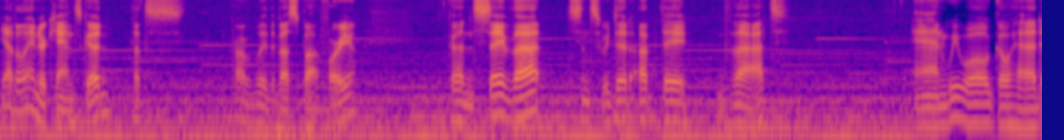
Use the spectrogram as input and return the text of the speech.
Yeah, the lander can's good. That's probably the best spot for you. Go ahead and save that since we did update that. And we will go ahead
